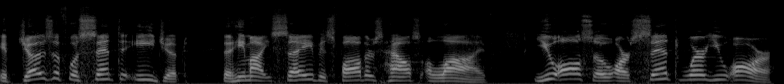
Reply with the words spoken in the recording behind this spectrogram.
if Joseph was sent to Egypt that he might save his father's house alive, you also are sent where you are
